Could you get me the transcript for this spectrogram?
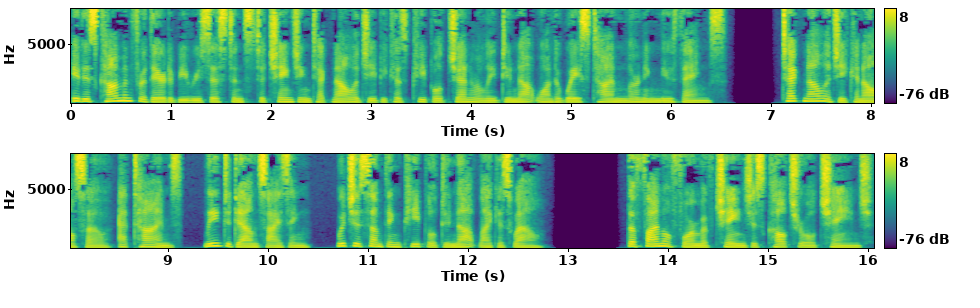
It is common for there to be resistance to changing technology because people generally do not want to waste time learning new things. Technology can also, at times, lead to downsizing, which is something people do not like as well. The final form of change is cultural change.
